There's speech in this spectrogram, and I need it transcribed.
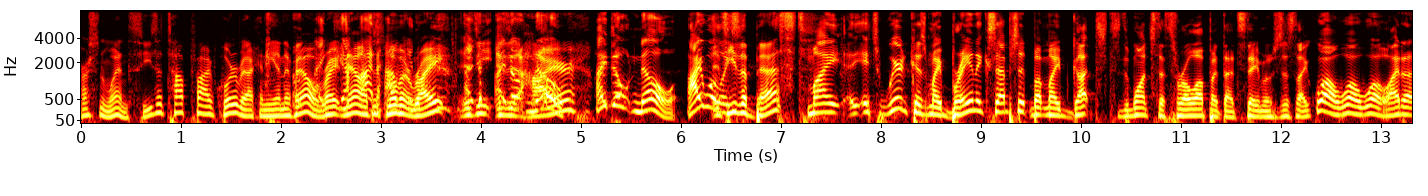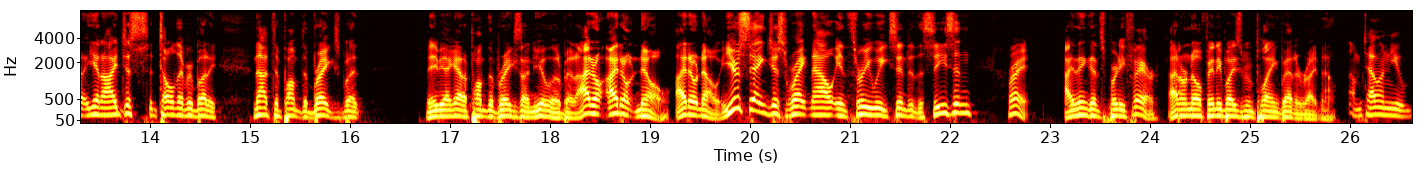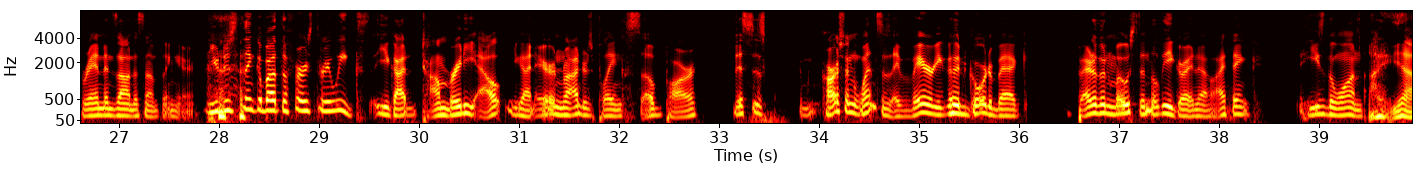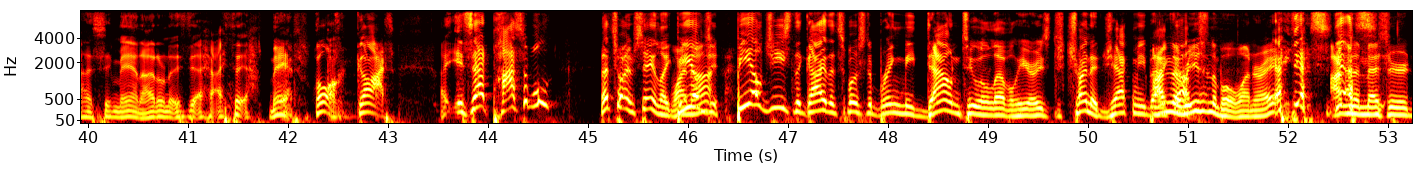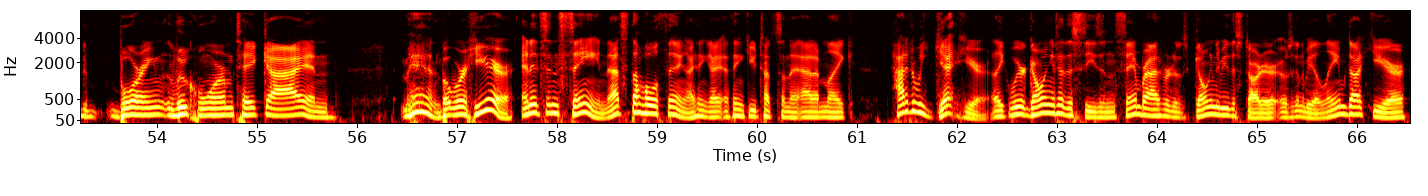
Carson Wentz, he's a top five quarterback in the NFL oh my right now at this moment, right? Is he is it don't know. higher? I don't know. I will. Is he the best? My it's weird because my brain accepts it, but my gut wants to throw up at that statement. It's just like, whoa, whoa, whoa. I don't, you know, I just told everybody not to pump the brakes, but maybe I got to pump the brakes on you a little bit. I don't, I don't know. I don't know. You're saying just right now in three weeks into the season, Right. I think that's pretty fair. I don't know if anybody's been playing better right now. I'm telling you, Brandon's onto something here. You just think about the first three weeks. You got Tom Brady out. You got Aaron Rodgers playing subpar. This is Carson Wentz is a very good quarterback better than most in the league right now. I think he's the one. I, yeah, I say, man, I don't know. I think, man, oh God, is that possible? That's what I'm saying. Like Why BLG, not? BLG's the guy that's supposed to bring me down to a level here. He's just trying to jack me back I'm the up. reasonable one, right? Yes, I'm the measured, boring, lukewarm take guy, and man, but we're here, and it's insane. That's the whole thing. I think I, I think you touched on that, Adam. Like, how did we get here? Like, we are going into the season. Sam Bradford was going to be the starter. It was going to be a lame duck year.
